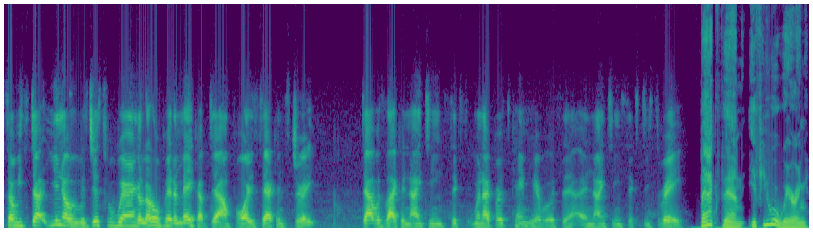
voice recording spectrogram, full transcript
So we start, you know, it was just for wearing a little bit of makeup down 42nd Street. That was like in 1960. When I first came here, it was in, in 1963. Back then, if you were wearing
